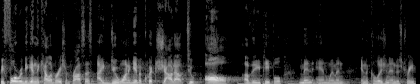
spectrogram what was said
Before we begin the calibration process, I do want to give a quick shout out to all of the people, men and women, in the collision industry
